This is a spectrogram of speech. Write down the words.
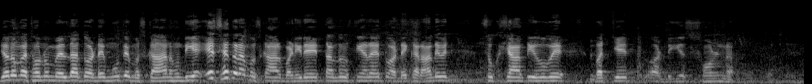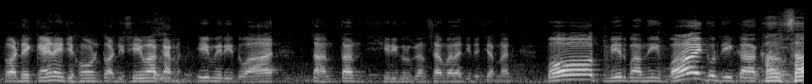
ਜਦੋਂ ਮੈਂ ਤੁਹਾਨੂੰ ਮਿਲਦਾ ਤੁਹਾਡੇ ਮੂੰਹ ਤੇ ਮੁਸਕਾਨ ਹੁੰਦੀ ਹੈ ਇਸੇ ਤਰ੍ਹਾਂ ਮੁਸਕਾਨ ਬਣੀ ਰਹੇ ਤੰਦਰੁਸਤੀਆਂ ਰਹੇ ਤੁਹਾਡੇ ਘਰਾਂ ਦੇ ਵਿੱਚ ਸੁੱਖ ਸ਼ਾਂਤੀ ਹੋਵੇ। ਬੱਚੇ ਤੁਹਾਡੀ ਸੁਣਨ ਤੁਹਾਡੇ ਕਹਿਣੇ 'ਚ ਹੋਣ ਤੁਹਾਡੀ ਸੇਵਾ ਕਰਨ ਇਹ ਮੇਰੀ ਦੁਆ ਹੈ। ਧੰਨ ਧੰਨ ਸ੍ਰੀ ਗੁਰੂ ਗ੍ਰੰਥ ਸਾਹਿਬ ਮਹਾਰਾਜ ਜੀ ਦੇ ਚਰਨਾਂ 'ਚ। ਬਹੁਤ ਮਿਹਰਬਾਨੀ ਵਾਹਿਗੁਰੂ ਜੀ ਕਾ ਖਾਲਸਾ,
